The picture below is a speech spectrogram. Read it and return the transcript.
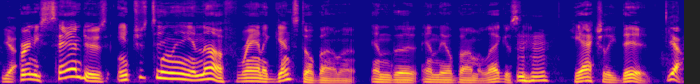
Yeah. Bernie Sanders, interestingly enough, ran against Obama and the and the Obama legacy. He actually did. Mm-hmm. Yeah.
